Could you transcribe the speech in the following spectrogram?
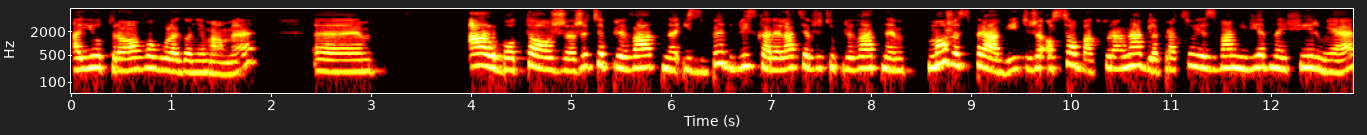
a jutro w ogóle go nie mamy, albo to, że życie prywatne i zbyt bliska relacja w życiu prywatnym może sprawić, że osoba, która nagle pracuje z wami w jednej firmie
